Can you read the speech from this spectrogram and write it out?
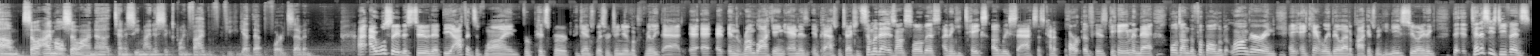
Um, so I'm also on uh, Tennessee minus 6.5 if you could get that before it's seven. I, I, will say this too that the offensive line for Pittsburgh against West Virginia looked really bad at, at, in the run blocking and in pass protection. Some of that is on Slovis. I think he takes ugly sacks. That's kind of part of his game, and that holds on to the football a little bit longer and, and, and can't really bail out of pockets when he needs to. And I think the, Tennessee's defense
